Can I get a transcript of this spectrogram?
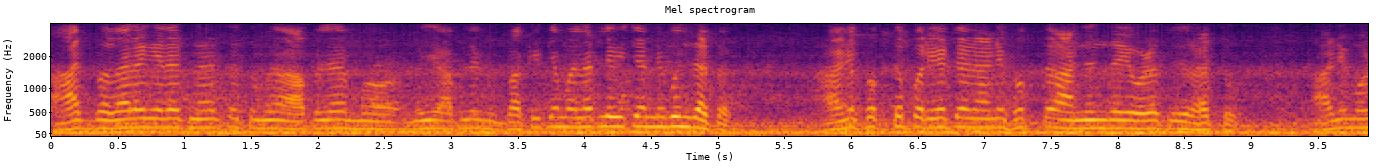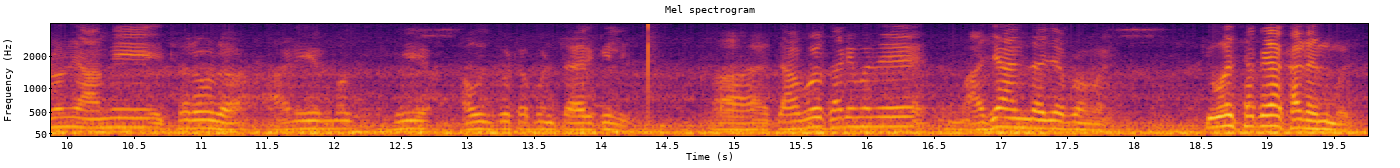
आत बघायला गेलात ना तर तुम्ही आपल्या म म्हणजे आपले बाकीच्या मनातले विचार निघून जातात. आणि फक्त पर्यटन आणि फक्त आनंद एवढाच राहतो. आणि म्हणून आम्ही ठरवलं आणि मग ही हाऊसबोट आपण तयार केली. दाभोळ खाडीमध्ये माझ्या अंदाजाप्रमाणे किंवा सगळ्या खाड्यांमध्ये.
